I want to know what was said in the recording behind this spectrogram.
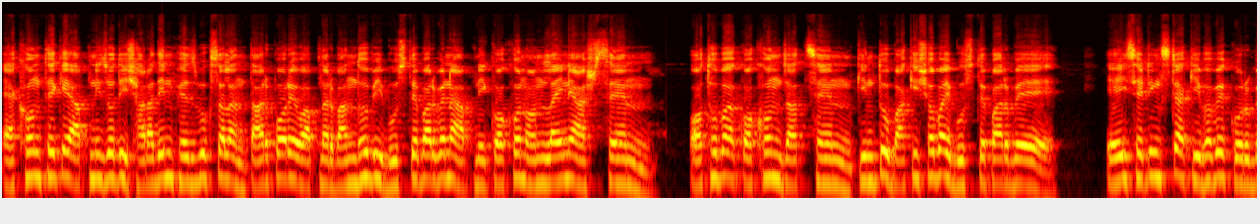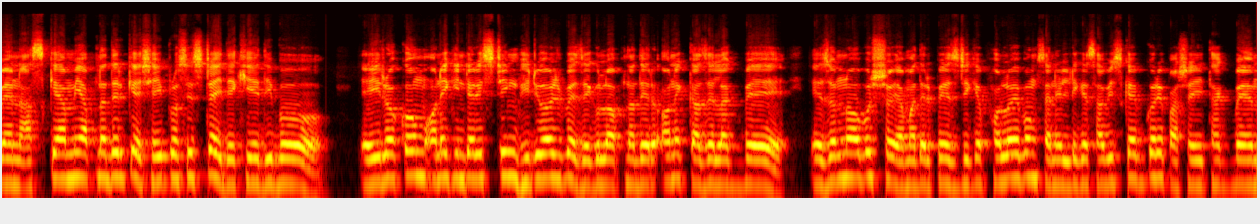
এখন থেকে আপনি যদি সারাদিন ফেসবুক চালান, তারপরেও আপনার বান্ধবী বুঝতে পারবে না আপনি কখন অনলাইনে আসছেন অথবা কখন যাচ্ছেন, কিন্তু বাকি সবাই বুঝতে পারবে। এই সেটিংসটা কীভাবে করবেন, আজকে আমি আপনাদেরকে সেই প্রসেসটাই দেখিয়ে দিব। এই রকম অনেক ইন্টারেস্টিং ভিডিও আসবে যেগুলো আপনাদের অনেক কাজে লাগবে। এজন্য অবশ্যই আমাদের পেজটিকে ফলো এবং চ্যানেলটিকে সাবস্ক্রাইব করে পাশেই থাকবেন।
